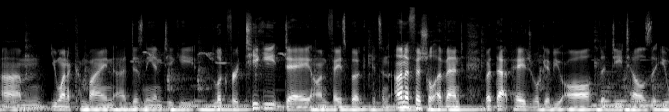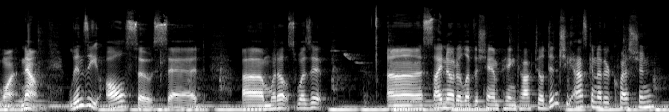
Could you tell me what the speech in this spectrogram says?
Um, you want to combine uh, Disney and Tiki? Look for Tiki Day on Facebook. It's an unofficial event, but that page will give you all the details that you want. Now, Lindsay also said, um, what else was it? Uh, side note, I love the champagne cocktail. Didn't she ask another question?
